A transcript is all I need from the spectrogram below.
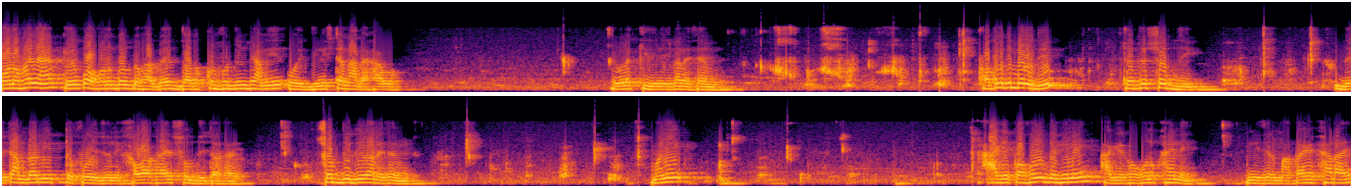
মনে হয় না কেউ কখনো বলতে পারবে, যতক্ষণ পর্যন্ত আমি ওই জিনিসটা না দেখাবো। এগুলো কি জিনিস বানাইছি আমি? প্রথমে তো বলে দিই এটা হচ্ছে সবজি, যেটা আমরা নিত্য খাবার খাই, সবজি দিয়ে আমি। মানে আগে কখনো দেখি নাই, আগে কখনো খাই নাই। নিজের মাথাকে খাড়ায়,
